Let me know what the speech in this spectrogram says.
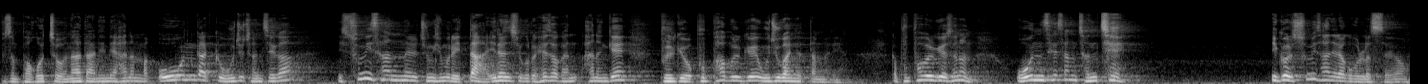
무슨 버고초 은하단이네 하는 막 온갖 그 우주 전체가 이 수미산을 중심으로 있다. 이런 식으로 해석하는 게 불교 부파불교의 우주관이었단 말이에요. 그러니까 부파불교에서는 온 세상 전체 이걸 수미산이라고 불렀어요.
